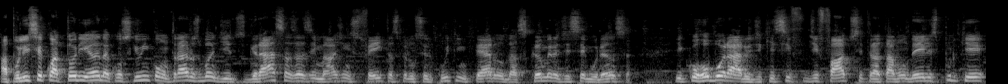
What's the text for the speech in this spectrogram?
A polícia equatoriana conseguiu encontrar os bandidos graças às imagens feitas pelo circuito interno das câmeras de segurança e corroboraram de que se, de fato se tratavam deles porque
